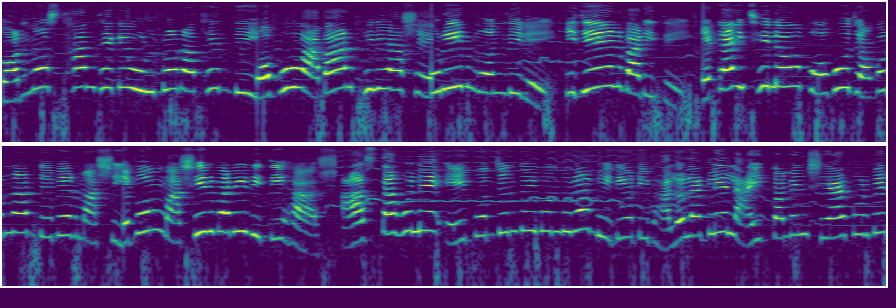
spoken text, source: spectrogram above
জন্মস্থান থেকে উল্টো রথের দিন প্রভু আবার ফিরে আসে পুরীর মন্দিরে, নিজের বাড়িতে। এটাই ছিল প্রভু জগন্নাথ দেবের মাসি এবং মাসির বাড়ির ইতিহাস। আজ তাহলে এই পর্যন্তই বন্ধুরা। ভিডিওটি ভালো লাগলে লাইক, কমেন্ট, শেয়ার করবেন।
